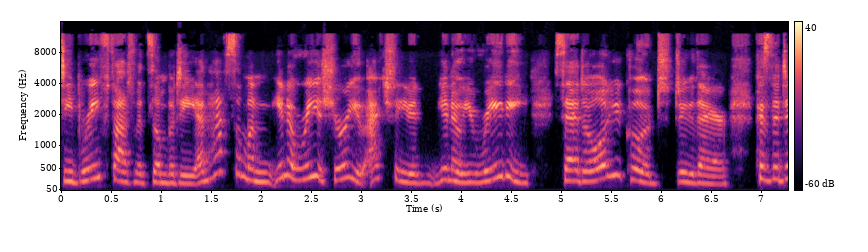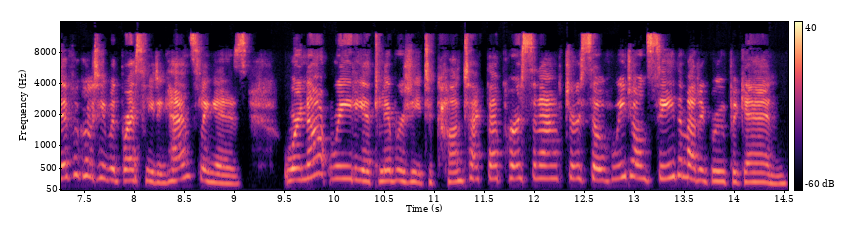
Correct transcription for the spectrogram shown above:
debrief that with somebody and have someone, you know, reassure you, actually, you, you know, you really said all you could do there. Because the difficulty with breastfeeding counseling is we're not really at liberty to contact that person after. So if we don't see them at a group again,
